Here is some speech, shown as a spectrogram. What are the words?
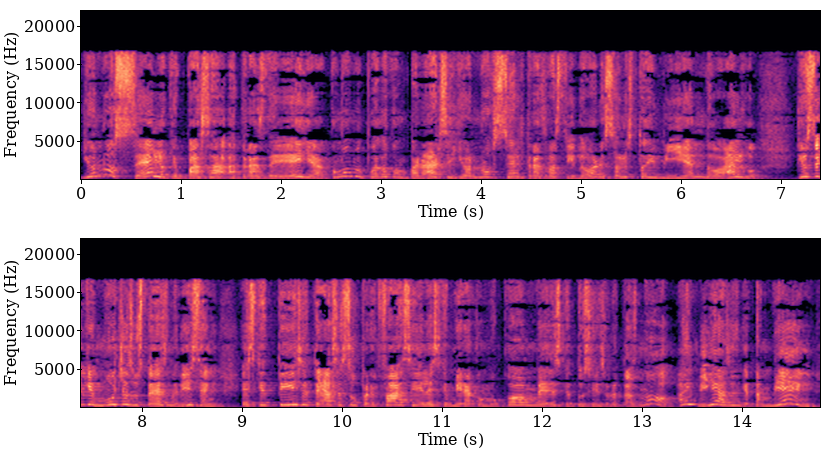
Yo no sé lo que pasa atrás de ella. ¿Cómo me puedo comparar si yo no sé el tras bastidores? Solo estoy viendo algo. Yo sé que muchos de ustedes me dicen, es que a ti se te hace súper fácil, es que mira cómo comes, es que tú sí disfrutas. No, hay días en que también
